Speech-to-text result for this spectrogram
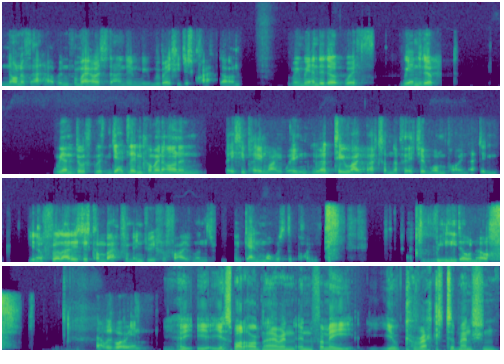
none of that happened from where I was standing. We, we basically just cracked on. I mean, we ended up with we ended up we ended up with Yedlin coming on and basically playing right wing. We had two right backs on the pitch at one point. I think you know Addy's just come back from injury for five months. Again, what was the point? I really don't know. That was worrying. Yeah, you're spot on there, and, and for me, you're correct to mention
